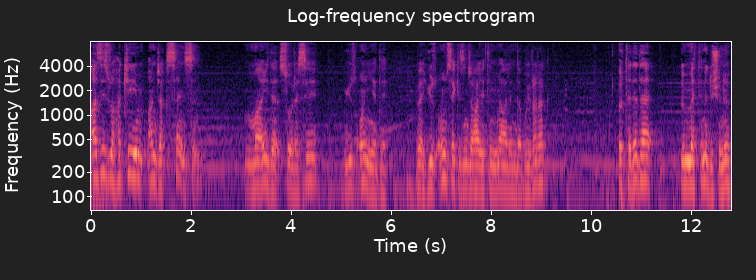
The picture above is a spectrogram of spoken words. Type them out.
aziz ve hakim ancak sensin. Maide suresi 117 ve 118. ayetin mealinde buyurarak ötede de ümmetini düşünüp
